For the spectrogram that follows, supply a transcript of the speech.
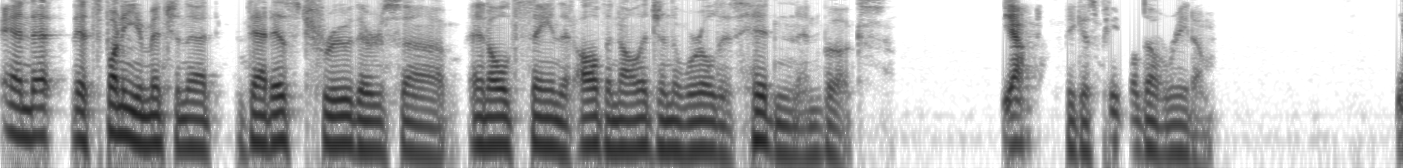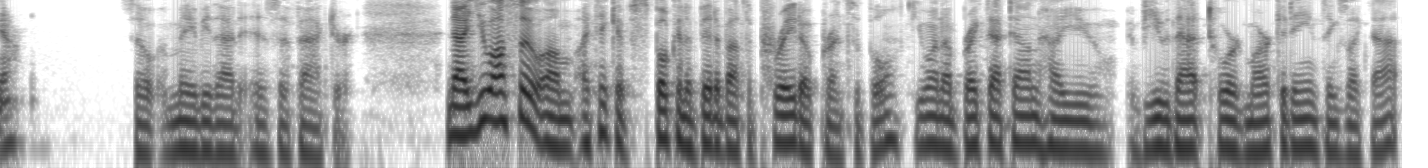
and that it's funny you mentioned that. That is true. There's uh, an old saying that all the knowledge in the world is hidden in books. Yeah. Because people don't read them. Yeah. So maybe that is a factor. Now, you also, um, I think, have spoken a bit about the Pareto principle. Do you want to break that down? How you view that toward marketing, things like that?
